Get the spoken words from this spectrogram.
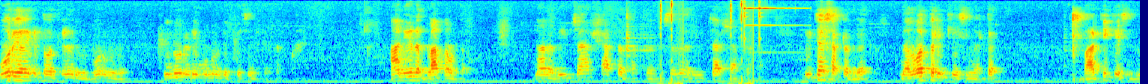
ಬೋರ್ ಏನಾಗಿರ್ತವೆ ಅಂತ ಹೇಳಿದ್ರೆ ಇವ್ರು ಬೋರ್ ಇನ್ನೂರು ಅಡಿ, ಮುನ್ನೂರು ಅಡಿ ಫೇಸಿಂಗ್ ಇಟ್ಟಿರ್ತಾರೆ. ಆ ನೀರನ್ನ ಬ್ಲಾಕ್ ಮಾಡ್ತಾರೆ. ನಾನು ರೀಚಾರ್ಜ್ ಶಾಫ್ಟ್ ಅಂತ ಹಾಕ್ತೇನೆ. ರೀಚಾರ್ ಶಾಫ್ಟ್ ರೀಚಾರ್ ಶಾಫ್ಟ್ ಅಂದರೆ ನಲವತ್ತಡಿ ಕೇಸಿಂಗ್ ಅಷ್ಟೇ. ಬಾಕಿ ಕೇಸಿಂಗ್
